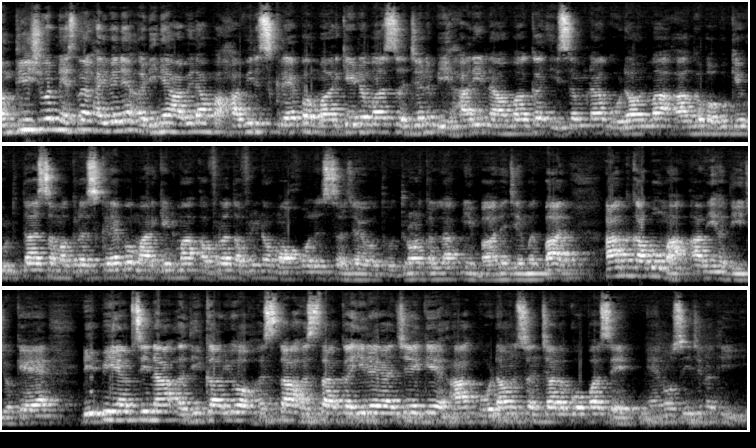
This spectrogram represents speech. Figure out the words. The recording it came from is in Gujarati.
અંકલેશ્વર નેશનલ હાઈવેને અડીને આવેલા મહાવીર સ્ક્રેપ માર્કેટમાં સજ્જન બિહારી નામક ઈસમના ગોડાઉનમાં આગ ભભૂકી ઉઠતા સમગ્ર સ્ક્રેપ માર્કેટમાં અફરાતફરીનો માહોલ સર્જાયો હતો. ત્રણ કલાકની ભારે જહેમત બાદ આગ કાબૂમાં આવી હતી. જોકે ડીપીએમસી ના અધિકારીઓ હસતા હસતા કહી રહ્યા છે કે આ ગોડાઉન સંચાલકો પાસે એનઓસી જ નથી.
